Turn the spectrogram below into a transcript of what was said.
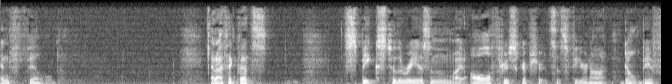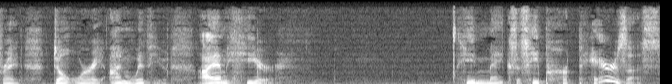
and filled. And I think that speaks to the reason why all through Scripture it says, Fear not, don't be afraid, don't worry, I'm with you, I am here. He makes us, He prepares us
